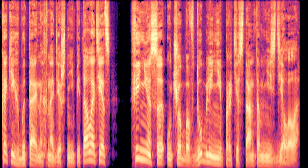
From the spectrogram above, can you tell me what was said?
каких бы тайных надежд ни питал отец, Финиаса учеба в Дублине протестантом не сделала.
